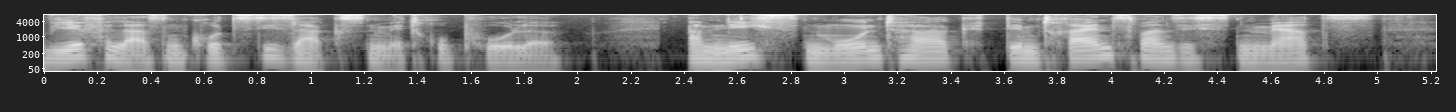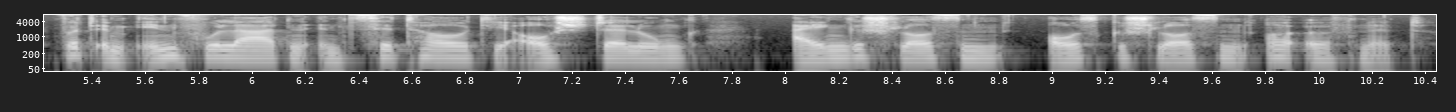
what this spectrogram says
Wir verlassen kurz die Sachsenmetropole. Am nächsten Montag, dem 23. März, wird im Infoladen in Zittau die Ausstellung Eingeschlossen, Ausgeschlossen eröffnet.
